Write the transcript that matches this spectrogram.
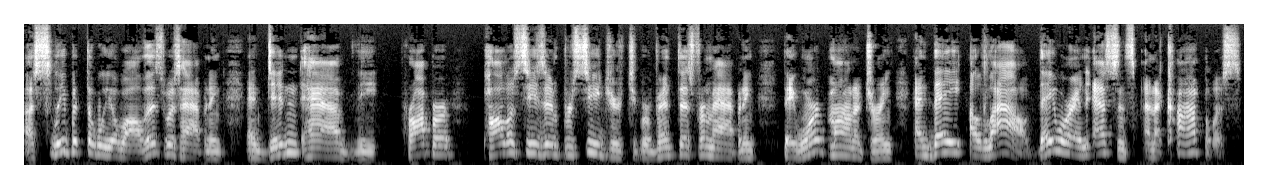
asleep at the wheel while this was happening and didn't have the proper policies and procedures to prevent this from happening. They weren't monitoring, and they allowed, they were in essence an accomplice.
